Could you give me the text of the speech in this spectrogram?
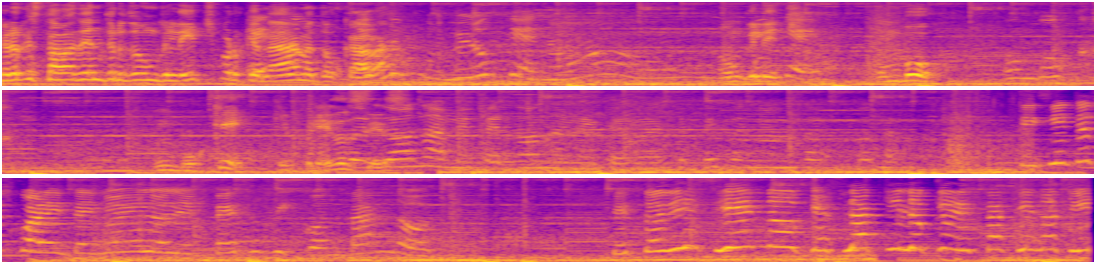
Creo que estaba dentro de un glitch porque nada me tocaba. Un buque, ¿no? Un glitch. buque, Un bug. Un bug. ¿Un buque? ¿Qué pedo es eso? Perdóname, perdóname, perdóname, 649 lolipesos y contando. Te estoy diciendo que Flaky lo que le está haciendo a ti.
